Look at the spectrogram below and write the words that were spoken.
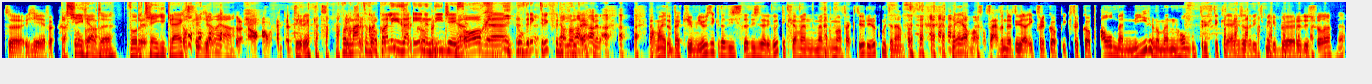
het eh, geven. Dat is geen geld, hè. Voor hetgeen je krijgt. Dat is geen Ja, geld. maar ja. Al- eh, direct. Voor Maarten van Quali is dat één een DJ. Ja. dus, eh, dat is direct terugverdiend. Amai, Vacuum Music, dat is, dat is er goed. Ik ga mijn, mijn, mijn factuur hier ook moeten aanpassen. Nee, ja, maar voor 35 ik verkoop, ik verkoop al mijn nieren om mijn hond terug te krijgen, zou er iets mee gebeuren. Dus voilà, ja,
